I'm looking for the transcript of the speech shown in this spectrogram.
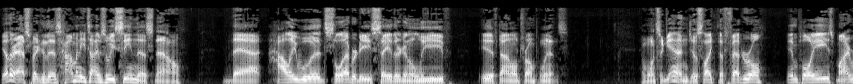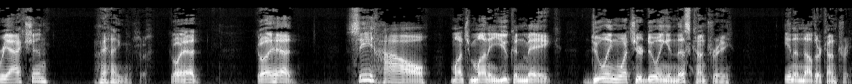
The other aspect of this, how many times have we seen this now that Hollywood celebrities say they're going to leave if Donald Trump wins? And once again, just like the federal employees, my reaction go ahead. Go ahead. See how much money you can make doing what you're doing in this country in another country.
